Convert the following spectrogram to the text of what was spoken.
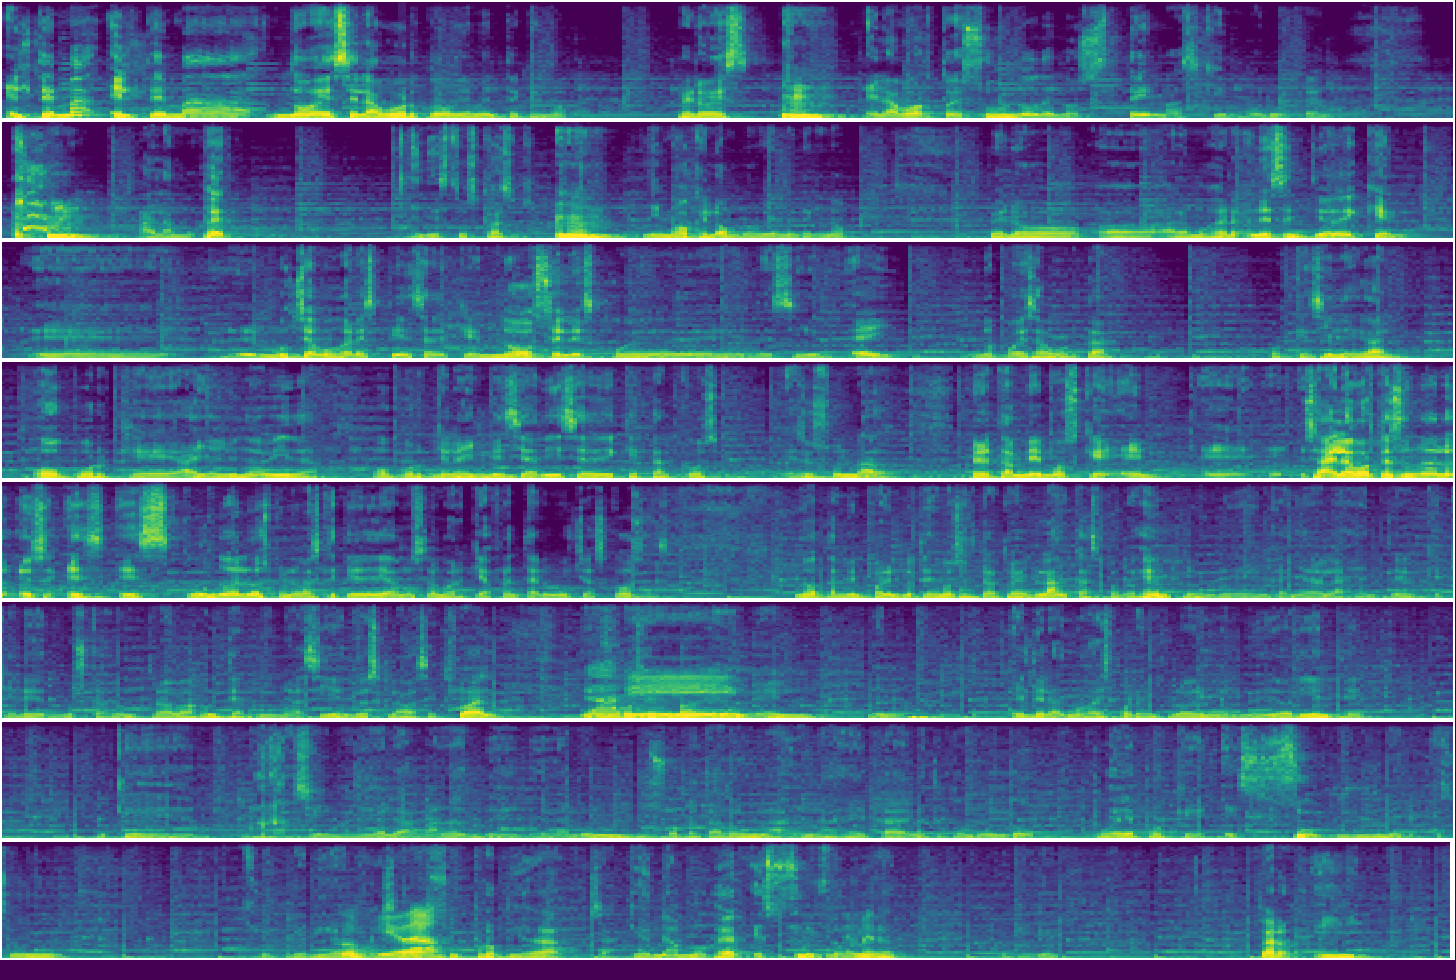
el tema, el tema no es el aborto, obviamente que no, pero es, el aborto es uno de los temas que involucran a la mujer, en estos casos. Ni modo que el hombre, obviamente que no. Pero ah, a la mujer en el sentido de que eh, eh, muchas mujeres piensan que no se les puede decir, hey, no puedes abortar, porque es ilegal, o porque ahí hay una vida, o porque la iglesia dice de que tal cosa. Eso es un lado. Pero también vemos que, eh, eh, o sea, el aborto es uno, de los, es- es uno de los problemas que tiene, digamos, la mujer que afrontar en muchas cosas. ¿No? También, por ejemplo, tenemos el trato de blancas, por ejemplo, el de engañar a la gente que quiere buscar un trabajo y termina siendo esclava sexual. Tenemos el, el- el- el- el de las mujeres, por ejemplo, en el Medio Oriente, que si el marido le da ganas de, de darle un sopetazo en la, en la jeta delante de todo el mundo, puede porque es su, es su, su prioridad, no, o sea, Propiedad. su propiedad. O sea, que una mujer es su propiedad. Claro, y,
